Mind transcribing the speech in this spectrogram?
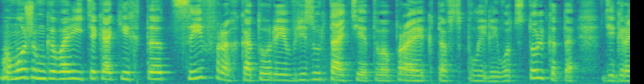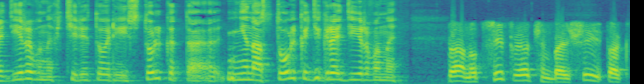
Мы можем говорить о каких-то цифрах, которые в результате этого проекта всплыли. Вот столько-то деградированных территорий, столько-то не настолько деградированы. Да, но цифры очень большие, так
